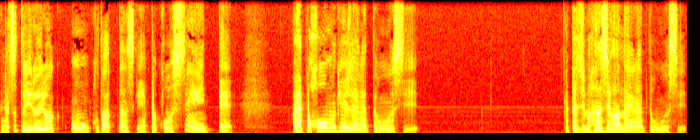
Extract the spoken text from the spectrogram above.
なんかちょっといろいろ思うことあったんですけど、やっぱ甲子園行って、あ、やっぱホーム球場やなって思うし、やっぱ自分阪神ファンなんやなって思うし、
